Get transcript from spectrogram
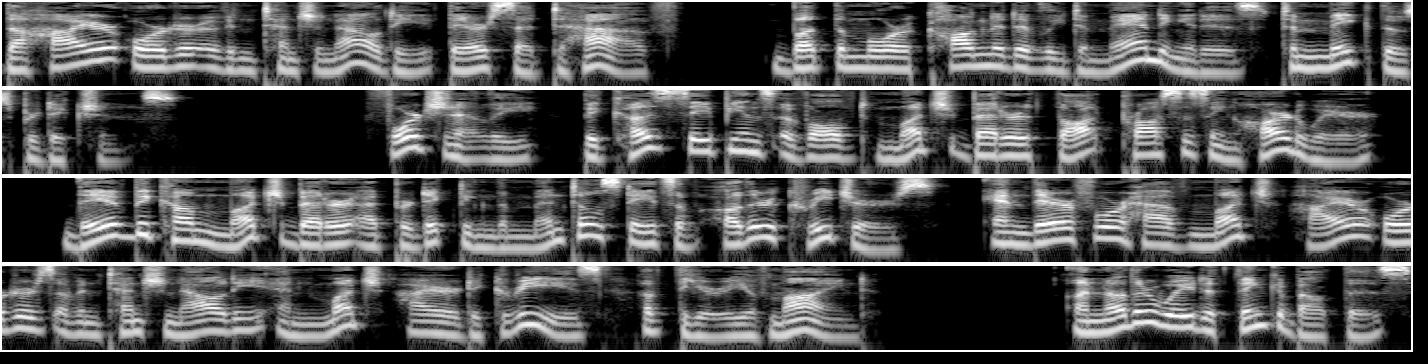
the higher order of intentionality they are said to have but the more cognitively demanding it is to make those predictions. Fortunately, because sapiens evolved much better thought processing hardware, they have become much better at predicting the mental states of other creatures, and therefore have much higher orders of intentionality and much higher degrees of theory of mind. Another way to think about this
